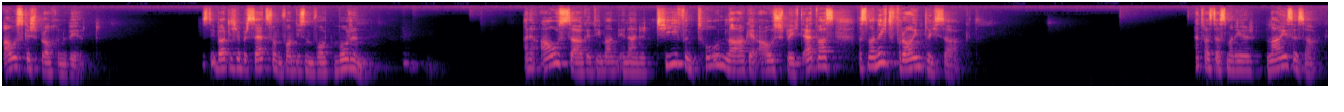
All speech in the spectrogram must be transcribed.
ausgesprochen wird. Das ist die wörtliche Übersetzung von diesem Wort Murren eine Aussage, die man in einer tiefen Tonlage ausspricht, etwas, das man nicht freundlich sagt, etwas, das man eher leise sagt.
